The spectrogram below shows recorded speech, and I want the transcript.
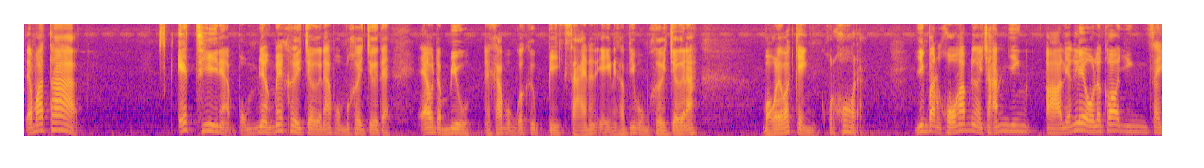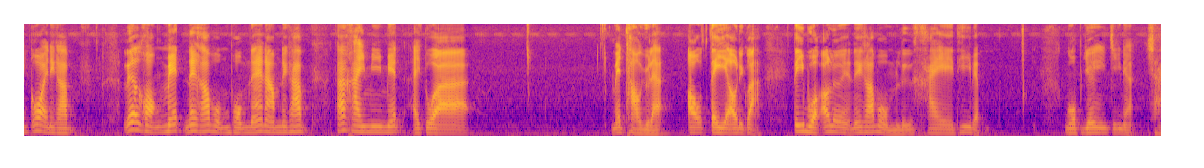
แต่ว่าถ้า ST เนี่ยผมยังไม่เคยเจอนะ ผมเคยเจอแต่ LW นะครับผมก็คือปีกสายนั่นเองนะครับ ที่ผมเคยเจอนะ บอกเลยว่าเก่งโคตรๆอะ ยิงบันโค้งครับเหนือชั้น ยิงอ่าเลี้ยงเร็วแล้วก็ยิงไซก้อยนะครับ เรื่องของเม็ดนะครับ ผมผมแนะนำนะครับ ถ้าใครมีเม็ดไอตัว เม็ดเทาอยู่แล้ว เอาตีเอาดีกว่า ตีบวกเอาเลยนะครับ ผมหรือใครที่แบบงบเยอะจริงๆเนี่ยใช้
